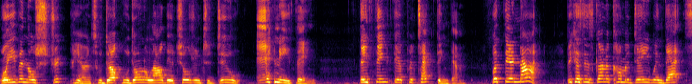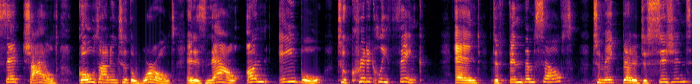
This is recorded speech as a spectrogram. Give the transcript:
Or even those strict parents who don't who don't allow their children to do anything. They think they're protecting them, but they're not because there's going to come a day when that said child goes out into the world and is now unable to critically think and defend themselves, to make better decisions,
